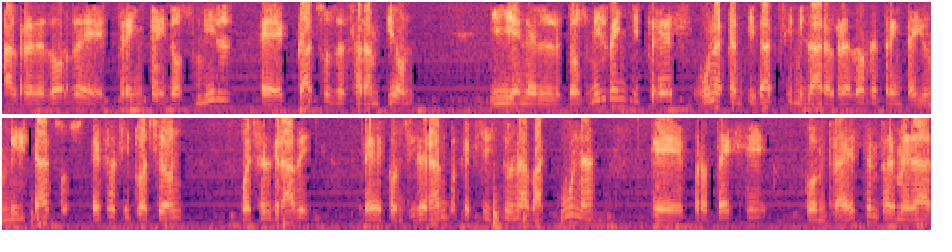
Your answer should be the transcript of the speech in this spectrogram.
alrededor de 32 mil eh, casos de sarampión y en el 2023 una cantidad similar, alrededor de 31 mil casos. Esa situación pues es grave, eh, considerando que existe una vacuna que protege contra esta enfermedad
